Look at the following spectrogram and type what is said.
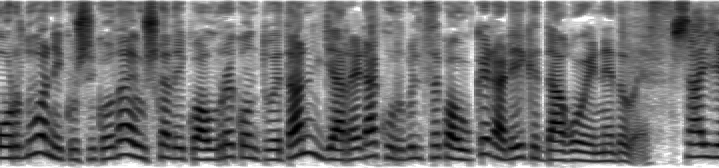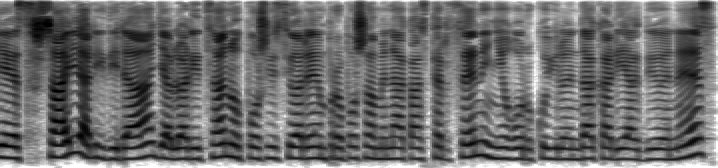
orduan ikusiko da Euskadiko aurrekontuetan jarrera kurbiltzeko aukerarik dagoen edo ez. Sailez sailari dira jaularitzan oposizioaren proposamenak aztertzen inogurku julendakariak dioenez,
